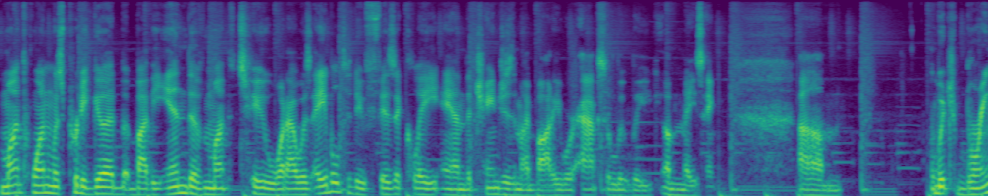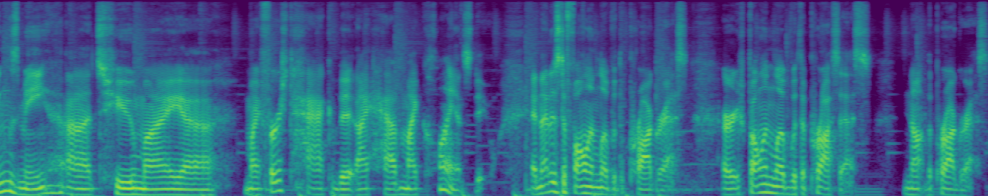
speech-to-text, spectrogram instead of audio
month one was pretty good, but by the end of month two, what I was able to to do physically and the changes in my body were absolutely amazing. Um, which brings me uh, to my uh, my first hack that I have my clients do, and that is to fall in love with the progress or fall in love with the process, not the progress.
